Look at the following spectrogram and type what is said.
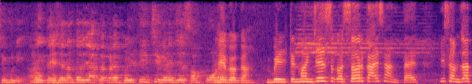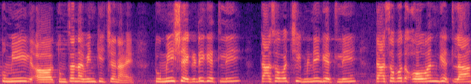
चिमणी. आणि ओके. त्याच्यानंतर जे आपल्याकडे बिल्टिनची रेंज आहे संपूर्ण. हे बघा बिल्ट इन म्हणजे सर काय सांगतायत की समजा तुम्ही अ, तुमचं नवीन किचन आहे. तुम्ही शेगडी घेतली त्यासोबत चिमणी घेतली त्यासोबत ओव्हन घेतला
